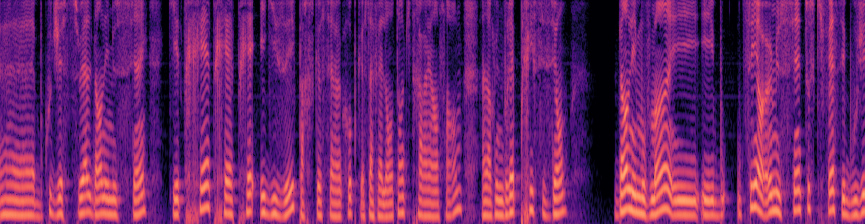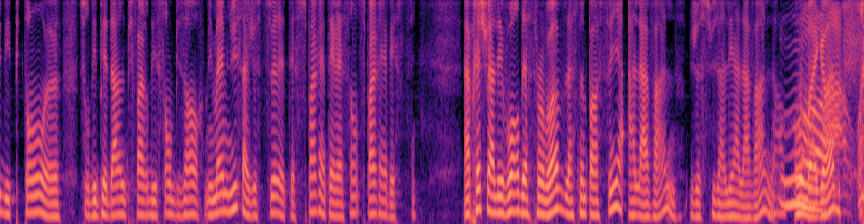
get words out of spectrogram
euh, beaucoup de gestuels dans les musiciens qui est très, très, très aiguisé parce que c'est un groupe que ça fait longtemps qu'ils travaillent ensemble. Alors, une vraie précision dans les mouvements et, tu sais, un, un musicien, tout ce qu'il fait, c'est bouger des pitons euh, sur des pédales puis faire des sons bizarres. Mais même lui, sa gestuelle était super intéressante, super investie. Après, je suis allée voir Death Above la semaine passée à Laval. Je suis allée à Laval. Oh my God!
